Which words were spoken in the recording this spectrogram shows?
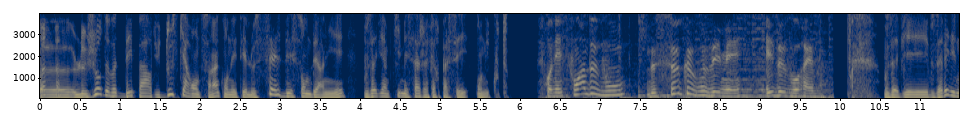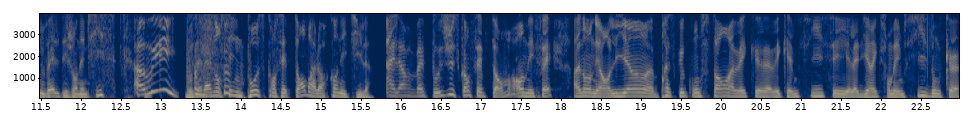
Euh, le jour de votre départ du 12-45, on était le 16 décembre dernier, vous aviez un petit message à faire passer, on écoute. Prenez soin de vous, de ceux que vous aimez et de vos rêves. Vous, aviez, vous avez des nouvelles des gens d'M6 Ah oui Vous avez annoncé une pause qu'en septembre, alors qu'en est-il? Alors, bah, pause jusqu'en septembre, en effet. Ah non, on est en lien euh, presque constant avec, euh, avec M6 et la direction d'M6. Donc, euh,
